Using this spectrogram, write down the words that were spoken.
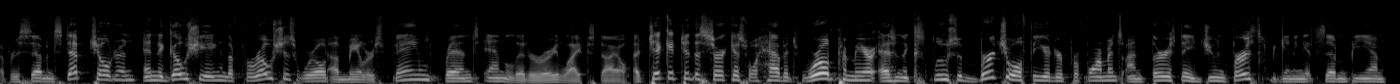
of her seven stepchildren, and negotiating the ferocious world of Mailer's fame, friends, and literary lifestyle. A Ticket to the Circus will have its world premiere as an exclusive virtual theater performance on Thursday, June 1st, beginning at 7 p.m.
